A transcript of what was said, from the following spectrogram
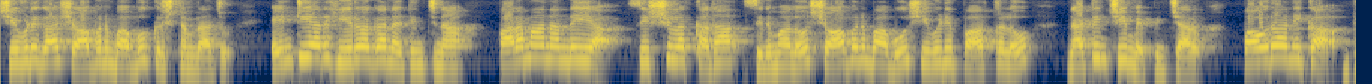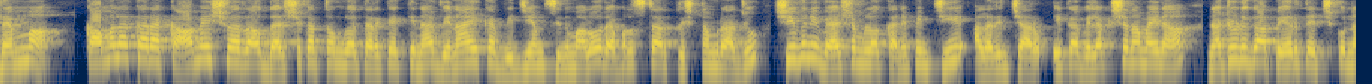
శివుడిగా శోభన్ బాబు కృష్ణంరాజు. ఎన్టీఆర్ హీరోగా నటించిన పరమానందయ్య శిష్యుల కథ సినిమాలో శోభన్ బాబు శివుడి పాత్రలో నటించి మెప్పించారు. పౌరాణిక బ్రహ్మ కమలకర కామేశ్వరరావు దర్శకత్వంలో తెరకెక్కిన వినాయక విజయం సినిమాలో రెబల్ స్టార్ కృష్ణంరాజు శివుని వేషంలో కనిపించి అలరించారు. ఇక విలక్షణమైన నటుడిగా పేరు తెచ్చుకున్న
